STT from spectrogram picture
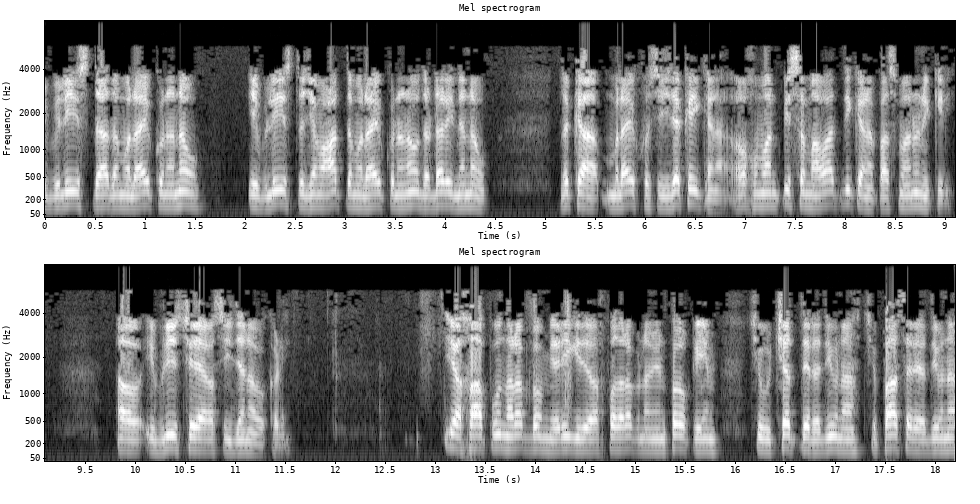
ابلیس دا د ملایکو نه نو ابلیس د جماعت د ملایکو نه نو د ډلې نه نو ځکه ملایک خو سجده کوي کنه او خو منفي سماوات دي کنه پاسمانونه کړي او ابلیس چې هغه سجده نه وکړي یا خاپون ربهم یریږي د خپل رب نه من فوقهم چې اوچت دی ردیونه چې پاسه ردیونه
